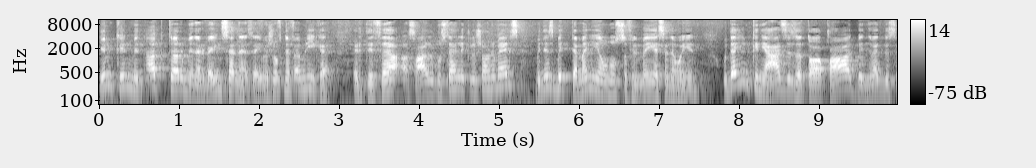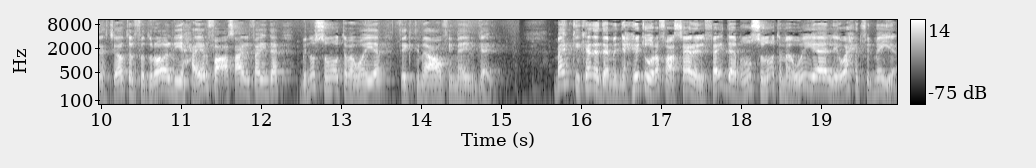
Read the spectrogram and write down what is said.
يمكن من أكثر من 40 سنة زي ما شفنا في أمريكا. ارتفاع أسعار المستهلك لشهر مارس بنسبة 8.5% سنويا وده يمكن يعزز التوقعات بأن مجلس الاحتياط الفيدرالي هيرفع أسعار الفايدة بنص نقطة مئوية في اجتماعه في مايو الجاي. بنك كندا من ناحيته رفع سعر الفايدة بنص نقطة مئوية ل 1%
